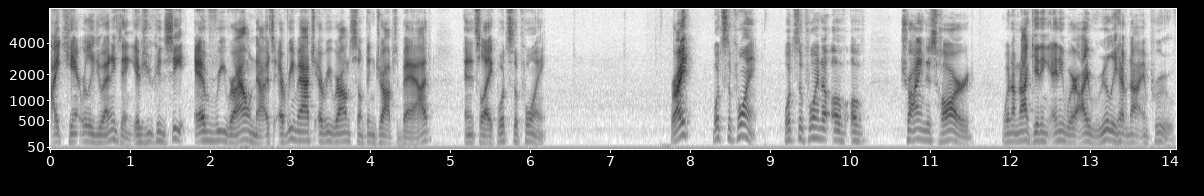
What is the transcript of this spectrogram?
I can't really do anything. As you can see, every round now, it's every match, every round, something drops bad, and it's like, what's the point? Right? What's the point? What's the point of, of trying this hard when I'm not getting anywhere? I really have not improved.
